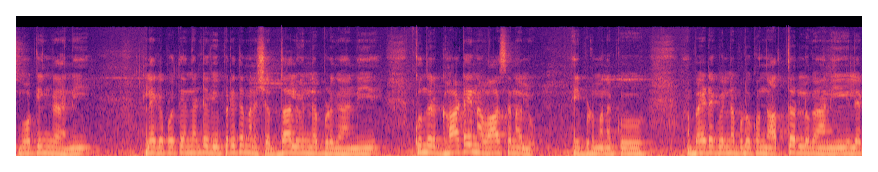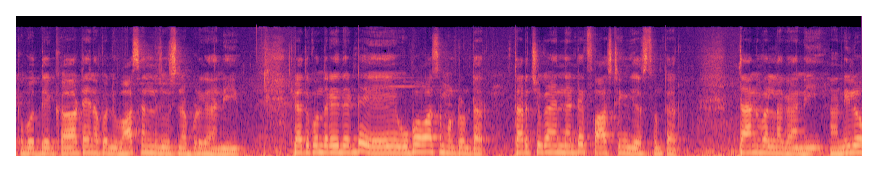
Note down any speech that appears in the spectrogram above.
స్మోకింగ్ కానీ లేకపోతే ఏంటంటే విపరీతమైన శబ్దాలు విన్నప్పుడు కానీ కొందరు ఘాటైన వాసనలు. ఇప్పుడు మనకు బయటకు వెళ్ళినప్పుడు కొన్ని అత్తర్లు కానీ లేకపోతే ఘాటైన కొన్ని వాసనలు చూసినప్పుడు కానీ లేకపోతే కొందరు ఏంటంటే ఉపవాసం ఉంటుంటారు. తరచుగా ఏంటంటే ఫాస్టింగ్ చేస్తుంటారు. దానివల్ల కానీ నిల్వ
